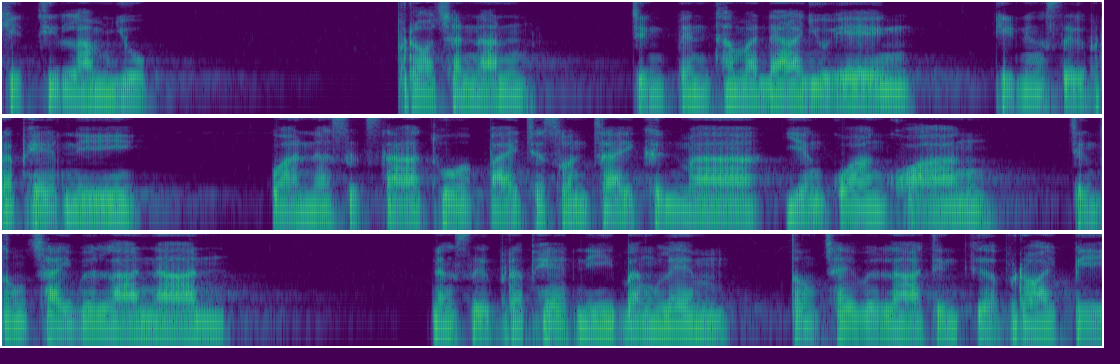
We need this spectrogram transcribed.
คิดที่ล้ำยุค เพราะฉะนั้นจึงเป็นธรรมดาอยู่เอง ที่หนังสือประเภทนี้ กว่านักศึกษาทั่วไปจะสนใจขึ้นมาอย่างกว้างขวาง จึงต้องใช้เวลานาน หนังสือประเภทนี้บางเล่มต้องใช้เวลาถึงเกือบร้อยปี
